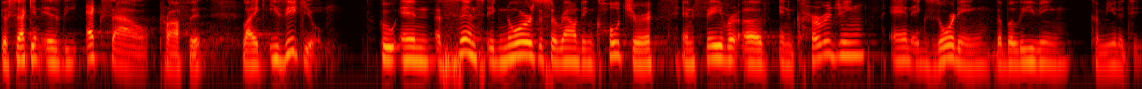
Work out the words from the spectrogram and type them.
The second is the exile prophet, like Ezekiel, who, in a sense, ignores the surrounding culture in favor of encouraging and exhorting the believing community.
